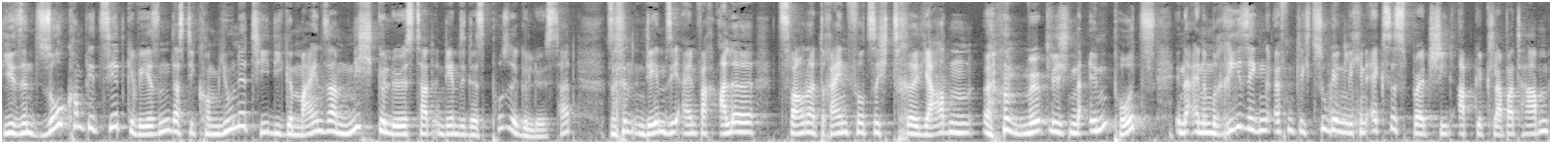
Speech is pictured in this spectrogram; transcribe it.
die sind so kompliziert gewesen, dass die Community die gemeinsam nicht gelöst hat, indem sie das Puzzle gelöst hat, sondern indem sie einfach alle 243 Trilliarden äh, möglichen Inputs in einem riesigen öffentlich zugänglichen Access-Spreadsheet abgeklappert haben,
